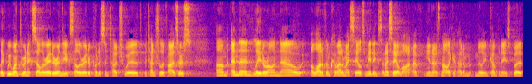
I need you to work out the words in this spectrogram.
Like we went through an accelerator and the accelerator put us in touch with potential advisors. Um, and then later on now, a lot of them come out of my sales meetings, and I say a lot. I've, you know, it's not like I've had a million companies, but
